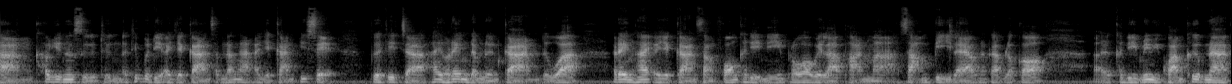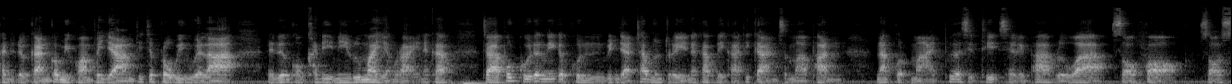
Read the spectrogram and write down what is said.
ทางเข้ายื่นหนังสือถึงอธิบดีอายการสำนักงานอายการพิเศษ เพื่อที่จะให้เร่งดำเนินการ หรือว่าเร่งให้อายการสั่งฟ้องคดีนี้ เพราะว่าเวลาผ่านมา 3 ปีแล้วนะครับแล้วก็ คดีไม่มีความคืบหน้าขณะเดียวกันก็มีความพยายามที่จะประวิงเวลาในเรื่องของคดีนี้หรือไม่อย่างไรนะครับจะพูดคุยเรื่องนี้กับคุณวิญญาชาติมนตรีนะครับเลขาธิการสมาพันธ์ นักกฎหมายเพื่อสิทธิเสรีภาพ หรือว่าสกสส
